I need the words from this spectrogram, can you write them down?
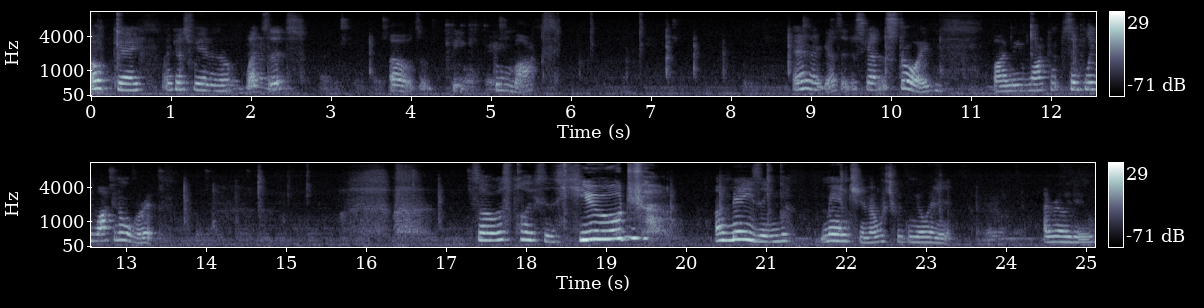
Okay, I guess we had enough. What's this? Oh, it's a beat boombox. And I guess it just got destroyed by me walking, simply walking over it. So this place is huge, amazing mansion. I wish we can go in it. I really do.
